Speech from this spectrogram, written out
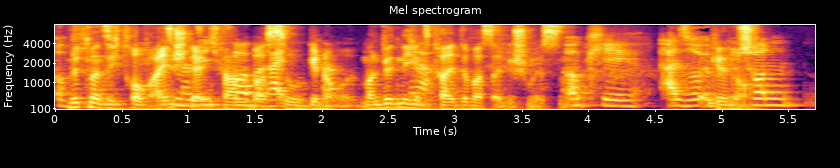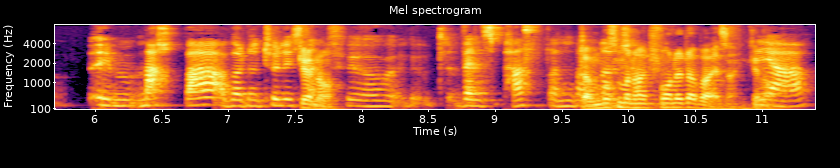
okay. man sich darauf einstellen sich kann, was so, genau, man wird nicht ja. ins kalte Wasser geschmissen. Okay, also genau. schon eben machbar, aber natürlich genau. dann für, wenn es passt, dann. Dann, dann muss man halt vorne dabei sein, genau. Ja.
